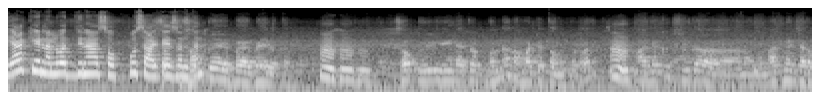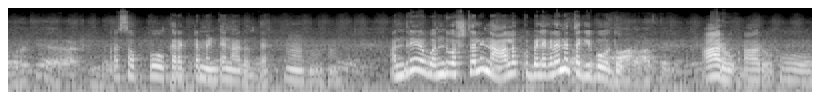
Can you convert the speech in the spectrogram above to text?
ಯಾಕೆ ನಲ್ವತ್ತು ದಿನ ಸೊಪ್ಪು ಸಾಲ್ಟೇಜ್ ಅಂತ? ಸೊಪ್ಪು ಬೆ- ಬೆಳಿಬೇಕಲ್ಲ ಹಾಂ ಹಾಂ ಹಾಂ. ಸೊಪ್ಪು ಈ ಲೆಕ್ಕಕ್ಕೆ ಬಂದು ನಾವು ಮಟ್ಟೆ ತಂದ್ಬಿಟ್ರೆ ಹಾಂ. ಆ ಲೆಕ್ಕಕ್ಕೆ ಸೀದಾ ನಾವು ನಾಲ್ಕನೇ ಜರ ಬರೋಕ್ಕೆ ಅಷ್ಟು ಬೆಳೆ. ಆ ಸೊಪ್ಪು ಕರೆಕ್ಟಾಗಿ ಮೇಂಟೈನ್ ಆಗುತ್ತೆ. ಹಾಂ ಹಾಂ ಹಾಂ. ಅಂದರೆ ಒಂದು ವರ್ಷದಲ್ಲಿ ನಾಲ್ಕು ಬೆಳೆಗಳನ್ನ ತೆಗಿಬೋದು. ಆರು ಆಗ್ತದೆ ಆರು ಆರು. ಓ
